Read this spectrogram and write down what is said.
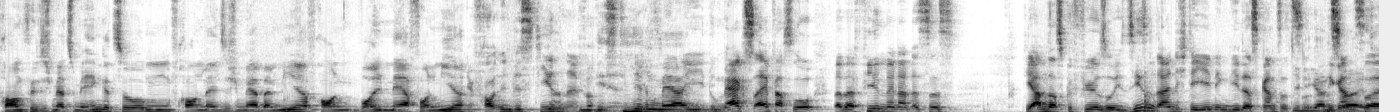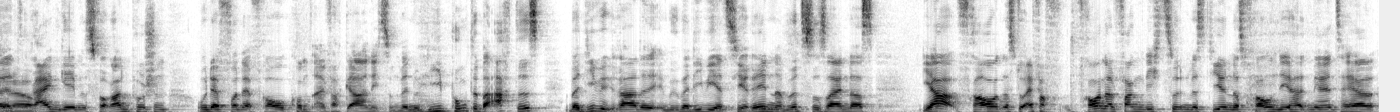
Frauen fühlen sich mehr zu mir hingezogen, Frauen melden sich mehr bei mir, Frauen wollen mehr von mir. Ja, Frauen investieren einfach Investieren mehr. mehr. Die, du merkst einfach so, weil bei vielen Männern ist es, die haben das Gefühl, so, sie sind eigentlich diejenigen, die das Ganze Die die die ganze, ganze Zeit Zeit, genau. reingeben, es voranpushen und der, von der Frau kommt einfach gar nichts. Und wenn du die Punkte beachtest, über die wir gerade, über die wir jetzt hier reden, dann wird es so sein, dass ja, Frauen, dass du einfach Frauen anfangen, dich zu investieren, dass Frauen dir halt mehr hinterher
